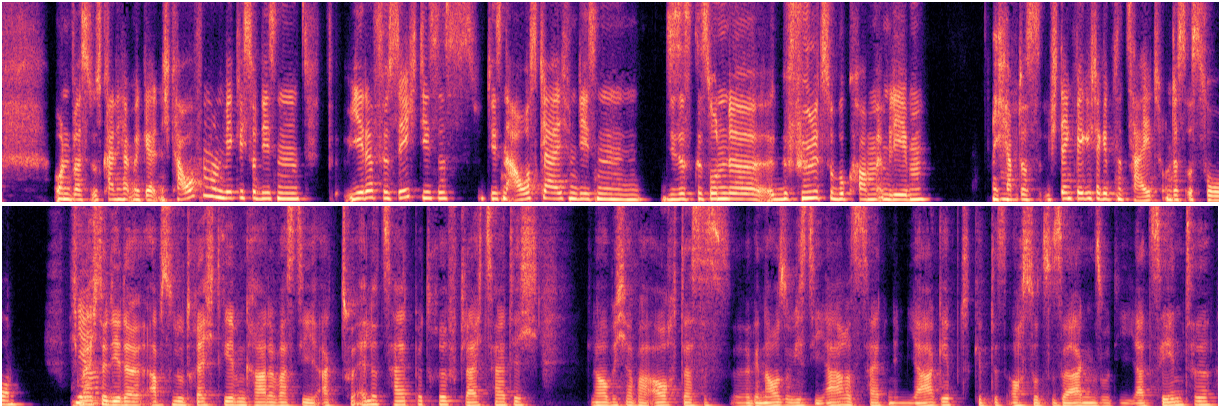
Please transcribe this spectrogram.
und was, das kann ich halt mit Geld nicht kaufen und wirklich so diesen, jeder für sich dieses, diesen Ausgleich und diesen, dieses gesunde Gefühl zu bekommen im Leben. Ich habe das, ich denke wirklich, da gibt es eine Zeit und das ist so. Ich ja. möchte dir da absolut recht geben, gerade was die aktuelle Zeit betrifft. Gleichzeitig glaube ich aber auch, dass es äh, genauso wie es die Jahreszeiten im Jahr gibt, gibt es auch sozusagen so die Jahrzehnte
